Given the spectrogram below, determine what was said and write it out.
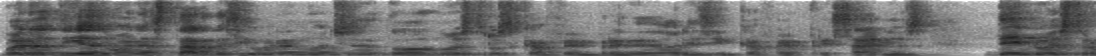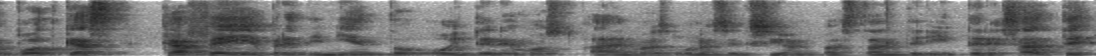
Buenos días, buenas tardes y buenas noches a todos nuestros café emprendedores y café empresarios de nuestro podcast Café y Emprendimiento. Hoy tenemos además una sección bastante interesante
